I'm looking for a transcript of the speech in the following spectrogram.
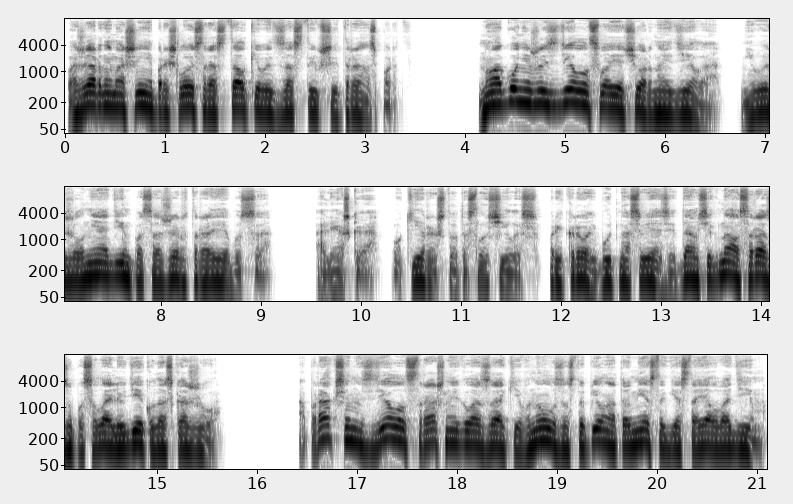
Пожарной машине пришлось расталкивать застывший транспорт. Но огонь уже сделал свое черное дело. Не выжил ни один пассажир троллейбуса. «Олежка, у Киры что-то случилось. Прикрой, будь на связи. Дам сигнал, сразу посылай людей, куда скажу». Апраксин сделал страшные глаза, кивнул, заступил на то место, где стоял Вадим.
